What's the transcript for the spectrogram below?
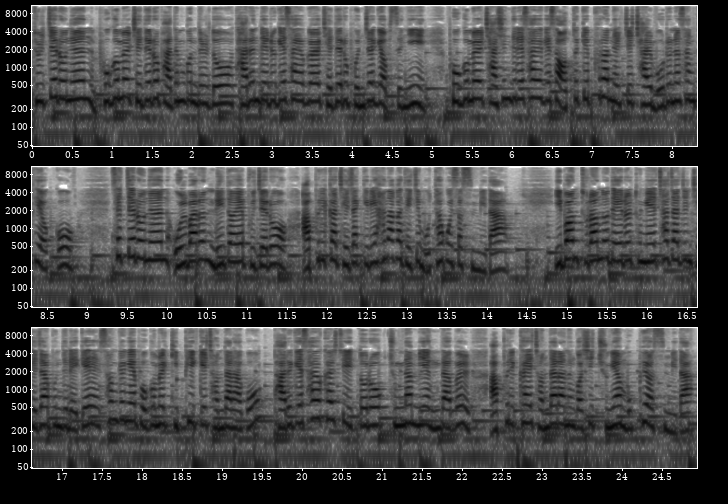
둘째로는 복음을 제대로 받은 분들도 다른 대륙의 사역을 제대로 본 적이 없으니 복음을 자신들의 사역에서 어떻게 풀어낼지 잘 모르는 상태였고 셋째로는 올바른 리더의 부재로 아프리카 제자끼리 하나가 되지 못하고 있었습니다. 이번 두란노 대회를 통해 찾아진 제자분들에게 성경의 복음을 깊이 있게 전달하고 바르게 사역할 수 있도록 중남미의 응답을 아프리카에 전달하는 것이 중요한 목표였습니다.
